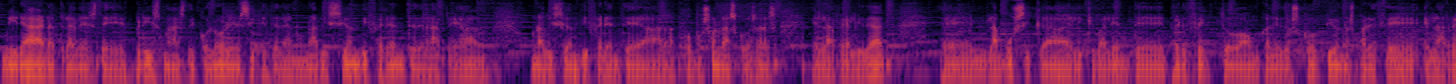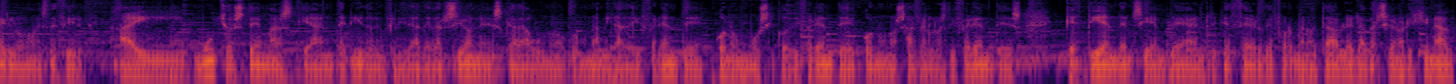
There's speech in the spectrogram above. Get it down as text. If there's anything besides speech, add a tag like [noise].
mirar a través de prismas de colores y que te dan una visión diferente de la real, una visión diferente a cómo son las cosas en la realidad en la música el equivalente perfecto a un caleidoscopio nos parece el arreglo, es decir, hay muchos temas que han tenido infinidad de versiones, cada uno con una mirada diferente, con un músico diferente, con unos arreglos diferentes, que tienden siempre a enriquecer de forma notable la versión original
